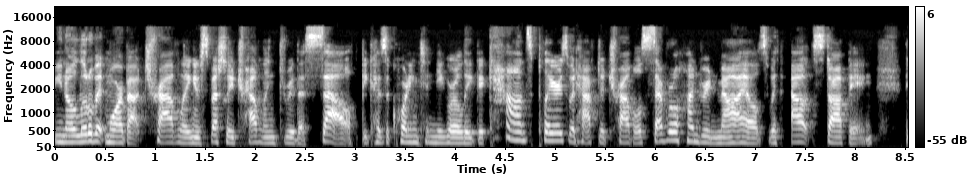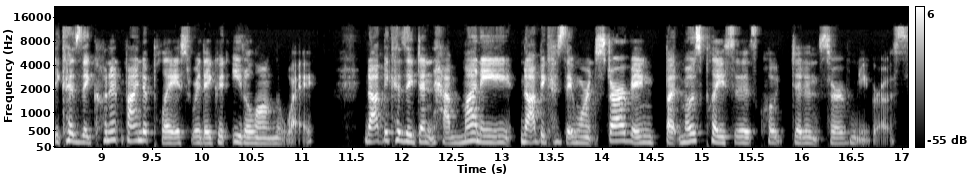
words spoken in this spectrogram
you know, a little bit more about traveling, and especially traveling through the South, because according to Negro League accounts, players would have to travel several hundred miles without stopping because they couldn't find a place where they could eat along the way. Not because they didn't have money, not because they weren't starving, but most places, quote, didn't serve Negroes.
